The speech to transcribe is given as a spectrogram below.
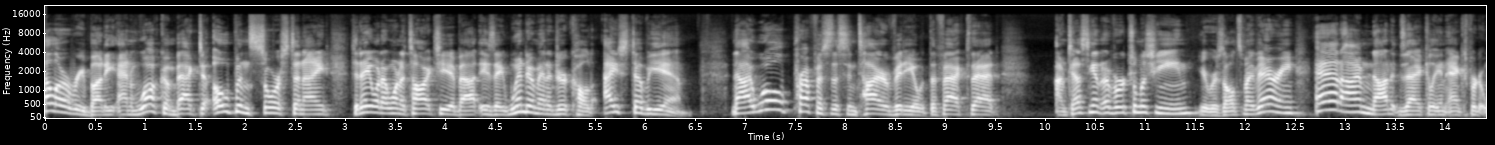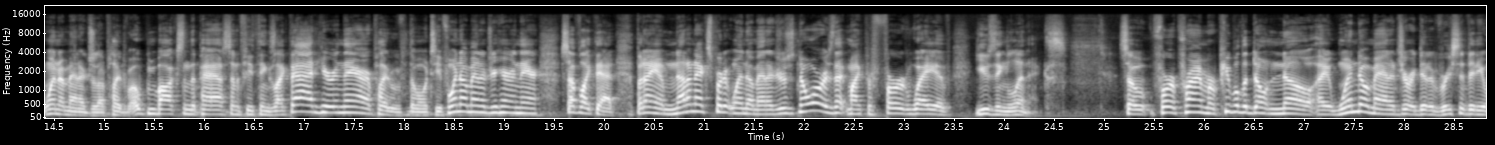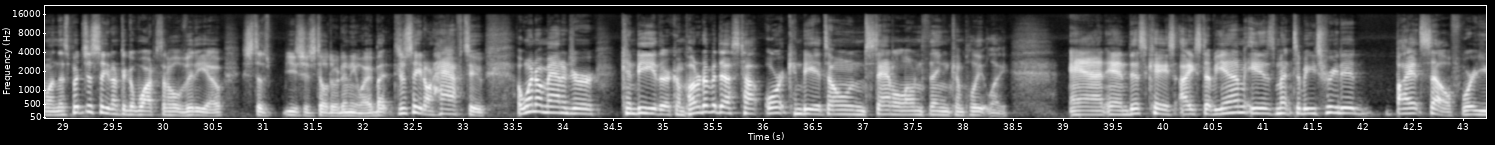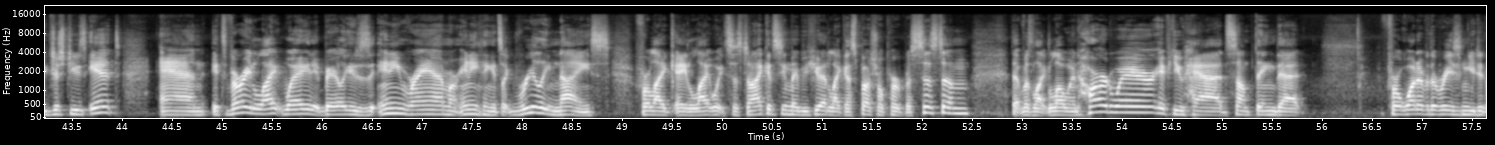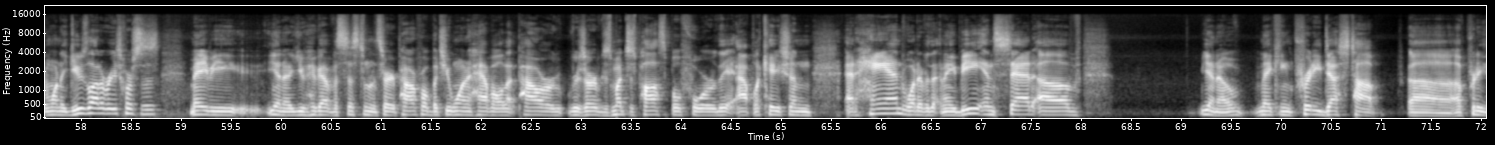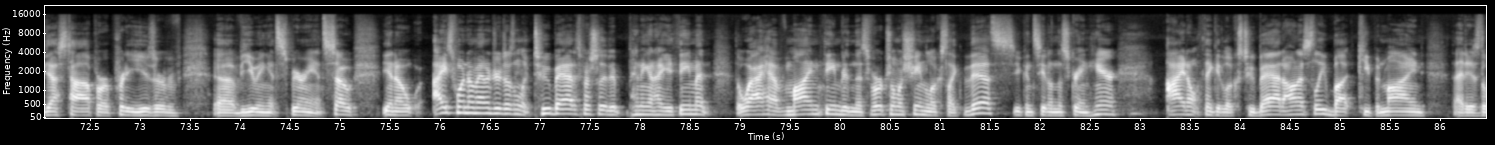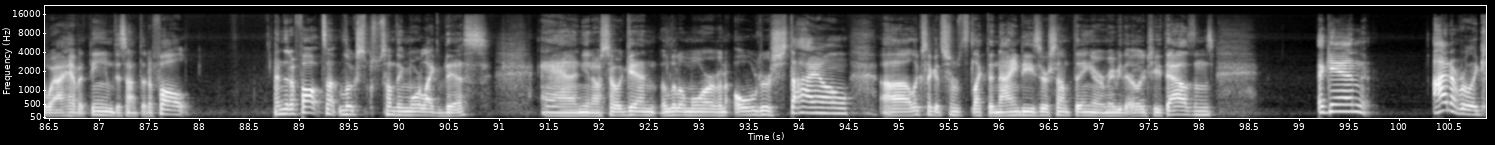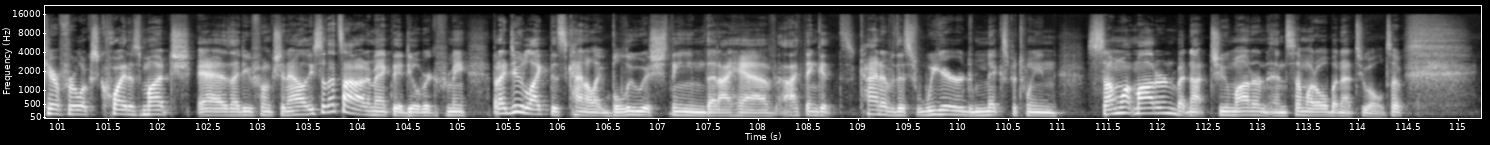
Hello everybody and welcome back to Open Source Tonight. Today what I want to talk to you about is a window manager called IceWM. Now I will preface this entire video with the fact that I'm testing it on a virtual machine, your results may vary, and I'm not exactly an expert at window managers. I played with OpenBox in the past and a few things like that here and there. I played with the Motif window manager here and there, stuff like that. But I am not an expert at window managers, nor is that my preferred way of using Linux. So for a primer, people that don't know, a window manager, I did a recent video on this, but just so you don't have to go watch that whole video, you should still do it anyway, but just so you don't have to, a window manager can be either a component of a desktop or it can be its own standalone thing completely. And in this case, IceWM is meant to be treated by itself, where you just use it, and it's very lightweight. It barely uses any RAM or anything. It's like really nice for like a lightweight system. I could see maybe if you had like a special purpose system that was like low end hardware, if you had something that for whatever the reason you didn't want to use a lot of resources maybe you know you have a system that's very powerful but you want to have all that power reserved as much as possible for the application at hand whatever that may be instead of you know, making pretty desktop uh, a pretty desktop or a pretty user uh, viewing experience. So, you know, Ice Window Manager doesn't look too bad, especially depending on how you theme it. The way I have mine themed in this virtual machine looks like this. You can see it on the screen here. I don't think it looks too bad, honestly, but keep in mind that is the way I have it themed. It's not the default. And the default looks something more like this. And, you know, so again, a little more of an older style. Uh, looks like it's from like the 90s or something, or maybe the early 2000s again, I don't really care for looks quite as much as I do functionality, so that's not automatically a deal breaker for me. But I do like this kind of like bluish theme that I have. I think it's kind of this weird mix between somewhat modern but not too modern and somewhat old but not too old. So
